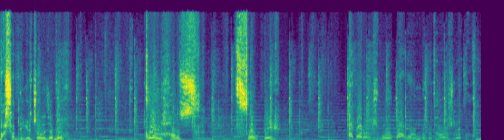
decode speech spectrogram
বাসার দিকে চলে যাব। কোল হাউস ফোর্টে আবার আসব বা আবার অন্য কোথাও আসব তখন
